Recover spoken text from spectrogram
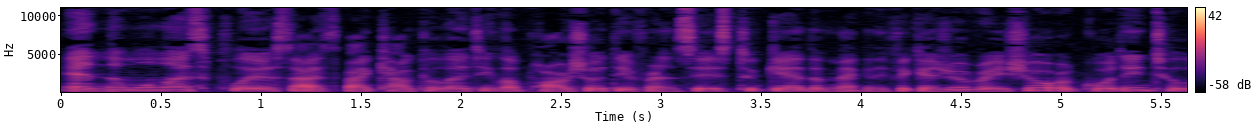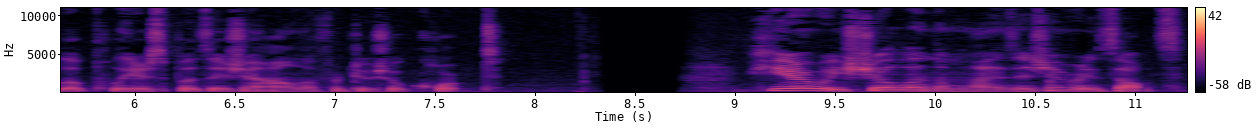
and normalize player size by calculating the partial differences to get the magnification ratio according to the player's position on the fiducial court. Here we show the normalization results.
